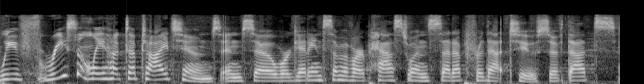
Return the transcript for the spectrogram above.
we've recently hooked up to iTunes, and so we're getting some of our past ones set up for that too. So if that's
